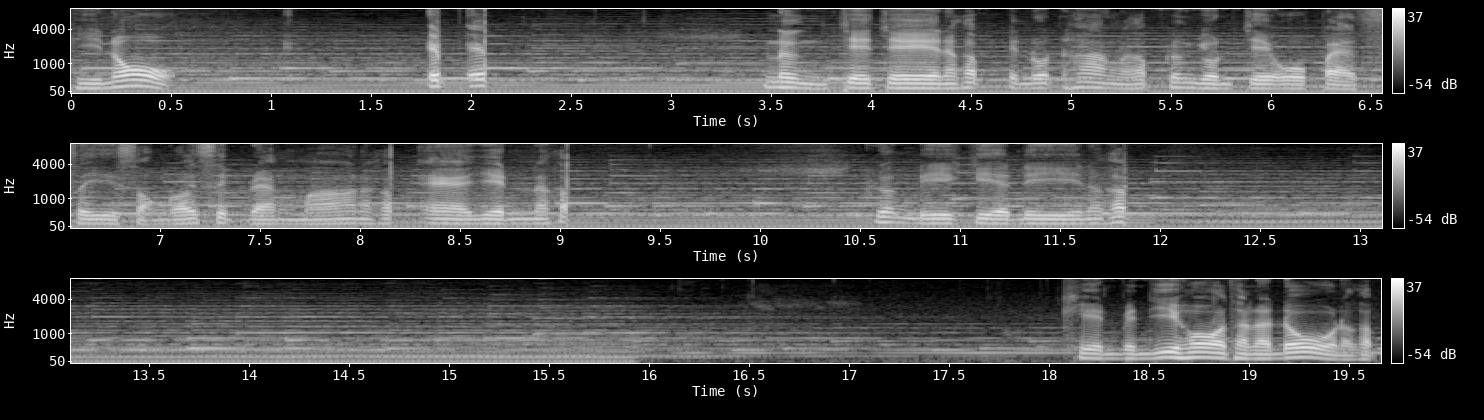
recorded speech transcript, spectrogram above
Hino FF 1 JJ นะครับ เป็นรถห้างนะครับ เครื่องยนต์ JO 8 C 210 แรงม้านะครับ แอร์เย็นนะครับ เครื่องดีเกียร์ดีนะครับ เคนเป็นยี่ห้อทอร์นาโดนะครับ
